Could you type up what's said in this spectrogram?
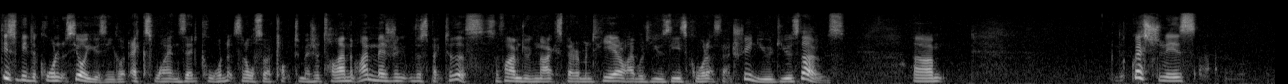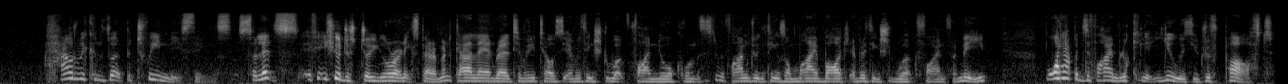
this would be the coordinates you're using. You've got x, y, and z coordinates and also a clock to measure time, and I'm measuring it with respect to this. So if I'm doing my experiment here, I would use these coordinates naturally, and you'd use those. Um, the question is, how do we convert between these things? So let's, if, if, you're just doing your own experiment, Galilean relativity tells you everything should work fine in your coordinate system. If I'm doing things on my barge, everything should work fine for me. But what happens if I'm looking at you as you drift past?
